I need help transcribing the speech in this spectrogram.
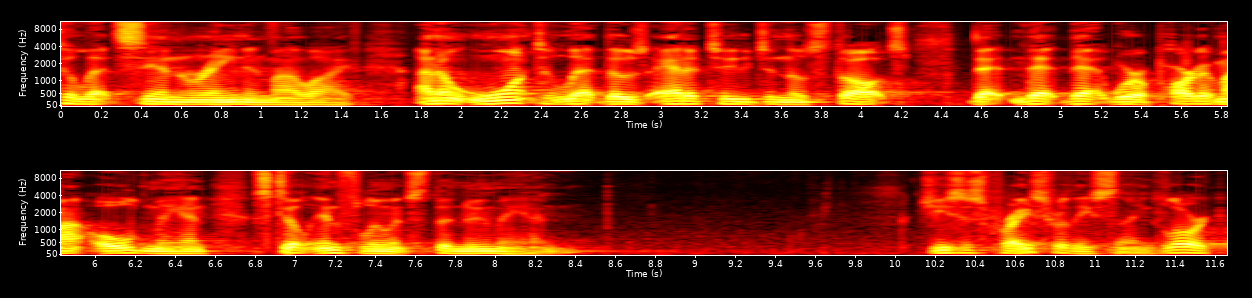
to let sin reign in my life. I don't want to let those attitudes and those thoughts that, that, that were a part of my old man still influence the new man. Jesus prays for these things. Lord,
